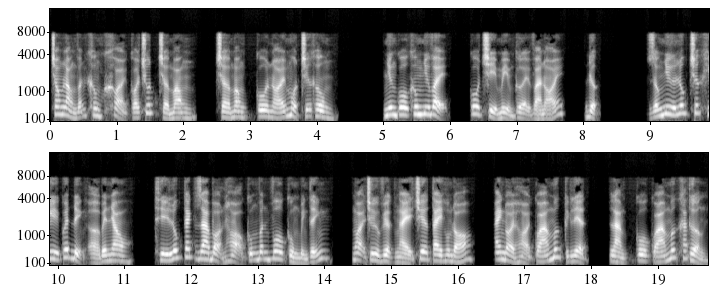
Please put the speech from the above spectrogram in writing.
trong lòng vẫn không khỏi có chút chờ mong, chờ mong cô nói một chữ không. Nhưng cô không như vậy, cô chỉ mỉm cười và nói, được. Giống như lúc trước khi quyết định ở bên nhau, thì lúc tách ra bọn họ cũng vẫn vô cùng bình tĩnh, ngoại trừ việc ngày chia tay hôm đó, anh đòi hỏi quá mức kịch liệt, làm cô quá mức khác thường.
